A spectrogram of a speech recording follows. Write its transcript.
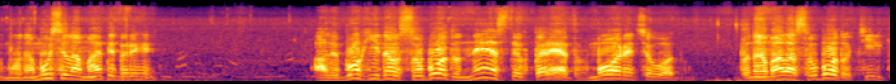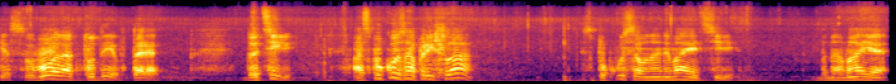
Тому вона мусила мати береги. Але Бог їй дав свободу нести вперед, в море цю воду. Вона мала свободу, тільки свобода туди, вперед, до цілі. А спокуса прийшла, спокуса вона не має цілі. Вона має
